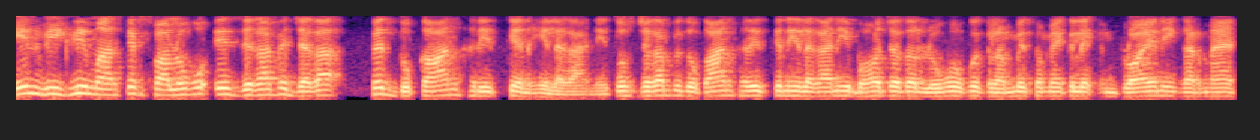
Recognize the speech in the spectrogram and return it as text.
इन वीकली मार्केट्स वालों को इस जगह पे जगह पे दुकान खरीद के नहीं लगानी तो उस जगह पे दुकान खरीद के नहीं लगानी बहुत ज़्यादा लोगों को एक लंबे समय के लिए एम्प्लॉय नहीं करना है,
